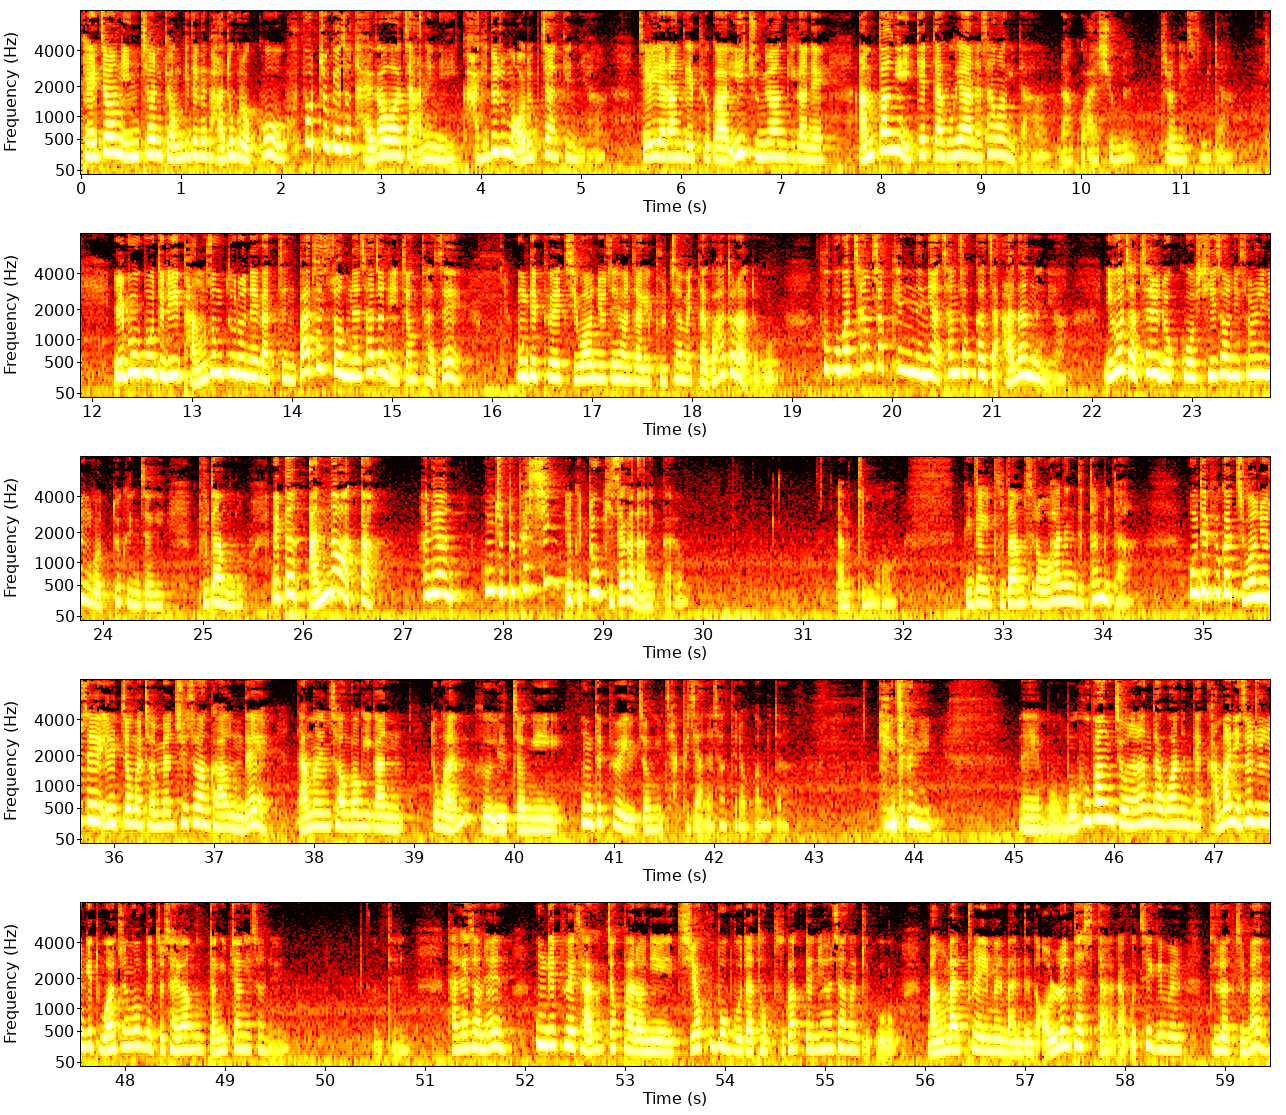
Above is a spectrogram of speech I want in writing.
대전, 인천, 경기 등을 봐도 그렇고 후보 쪽에서 달가워하지 않으니 가기도 좀 어렵지 않겠냐. 제1야당 대표가 이 중요한 기간에 안방에 있겠다고 해야 하는 상황이다. 라고 아쉬움을 드러냈습니다. 일부 후보들이 방송 토론회 같은 빠질 수 없는 사전 일정 탓에 홍 대표의 지원 유세 현장에 불참했다고 하더라도 후보가 참석했느냐, 참석하지 않았느냐, 이거 자체를 놓고 시선이 쏠리는 것도 굉장히 부담으로. 일단 안 나왔다 하면 홍준표 패싱? 이렇게 또 기사가 나니까요. 아무튼 뭐, 굉장히 부담스러워 하는 듯 합니다. 홍 대표가 지원 유세 일정을 전면 취소한 가운데 남은 선거 기간 동안 그 일정이 홍 대표의 일정이 잡히지 않은 상태라고 합니다. 굉장히 네, 뭐, 뭐 후방 지원을 한다고 하는데 가만히 있어주는 게 도와주는 거겠죠. 자유한국당 입장에서는. 아무튼 당에서는 홍 대표의 자극적 발언이 지역 후보보다 더 부각되는 현상을 두고 막말 프레임을 만든 언론 탓이다라고 책임을 들렀지만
